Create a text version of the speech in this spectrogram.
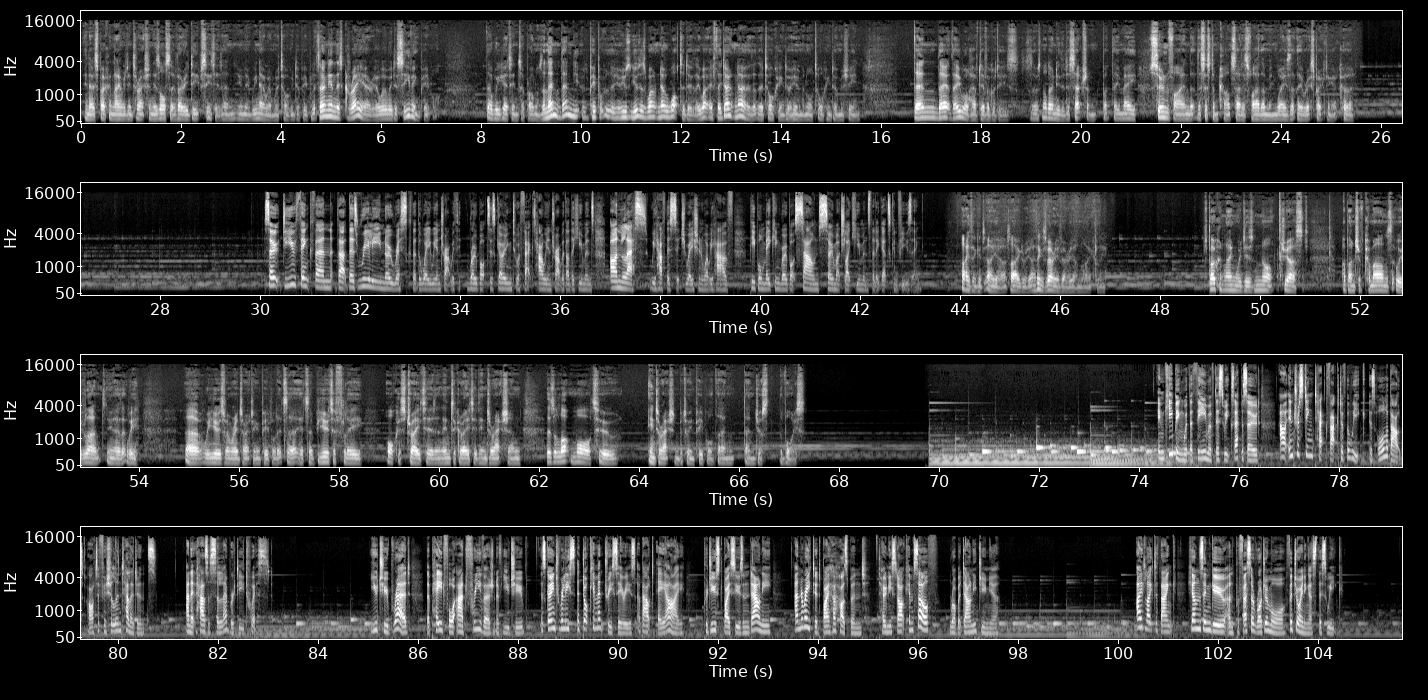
You know, spoken language interaction is also very deep seated, and you know we know when we're talking to people. It's only in this grey area where we're deceiving people that we get into problems, and then then people users won't know what to do. They won't, if they don't know that they're talking to a human or talking to a machine, then they they will have difficulties. So it's not only the deception, but they may soon find that the system can't satisfy them in ways that they were expecting it could. So, do you think then that there's really no risk that the way we interact with robots is going to affect how we interact with other humans unless we have this situation where we have people making robots sound so much like humans that it gets confusing? I think it's, uh, yes, I agree. I think it's very, very unlikely. Spoken language is not just a bunch of commands that we've learnt, you know, that we uh, we use when we're interacting with people. It's a it's a beautifully orchestrated and integrated interaction. There's a lot more to interaction between people than, than just the voice. In keeping with the theme of this week's episode, our interesting tech fact of the week is all about artificial intelligence. And it has a celebrity twist. YouTube Red, the paid for ad free version of YouTube, is going to release a documentary series about AI, produced by Susan Downey and narrated by her husband, Tony Stark himself, Robert Downey Jr. I'd like to thank Hyunjin Gu and Professor Roger Moore for joining us this week.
